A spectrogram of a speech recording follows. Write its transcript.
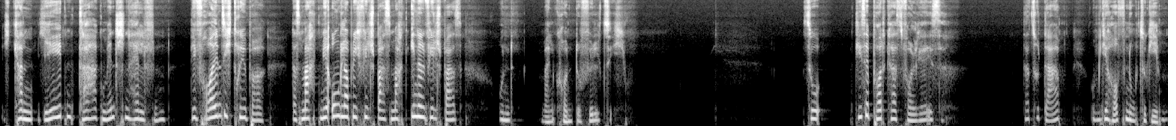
ich kann jeden Tag Menschen helfen, die freuen sich drüber. Das macht mir unglaublich viel Spaß, macht ihnen viel Spaß und mein Konto füllt sich. So, diese Podcast-Folge ist dazu da, um dir Hoffnung zu geben.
